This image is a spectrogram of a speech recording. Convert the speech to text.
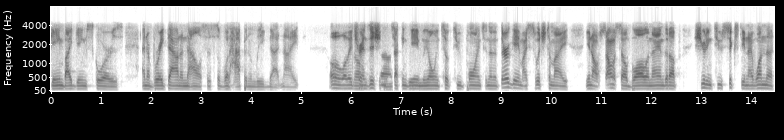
game by game scores, and a breakdown analysis of what happened in league that night. Oh well, they Oh, transitioned the second game. We only took two points, and then the third game I switched to my you know so and so ball, and I ended up shooting 260, and I won the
